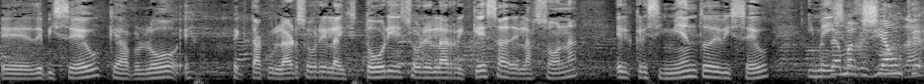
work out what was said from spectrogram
eh, de Viseu, que habló espectacular sobre la historia y sobre la riqueza de la zona, el crecimiento de Viseu. Y me hizo una región que,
